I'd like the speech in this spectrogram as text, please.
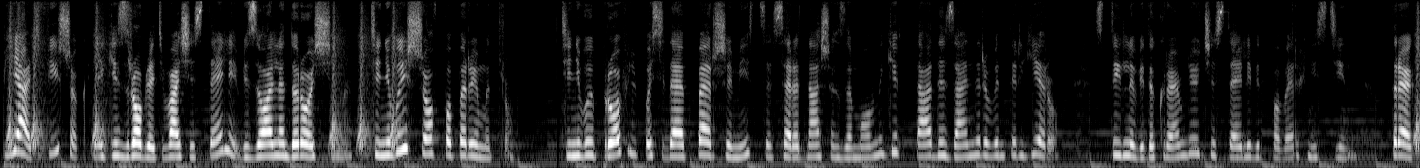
5 фішок, які зроблять ваші стелі візуально дорожчими. Тіньовий шов по периметру. Тіньовий профіль посідає перше місце серед наших замовників та дизайнерів інтер'єру, стильно відокремлюючи стелі від поверхні стін. Треки.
